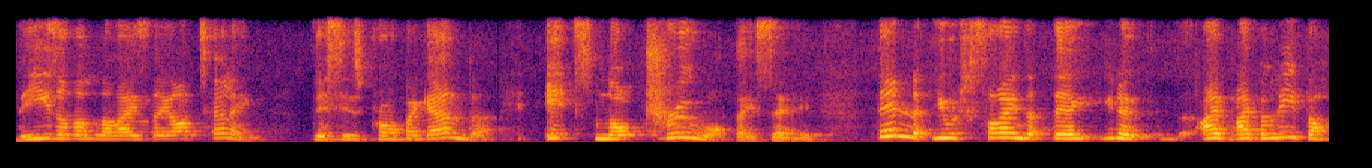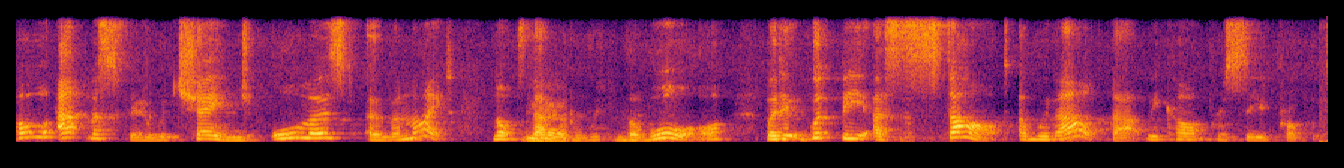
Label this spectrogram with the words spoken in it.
These are the lies they are telling. This is propaganda. It's not true what they say. Then you would find that they, you know, I, I believe the whole atmosphere would change almost overnight. Not that yeah. would win the war, but it would be a start. And without that, we can't proceed properly.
